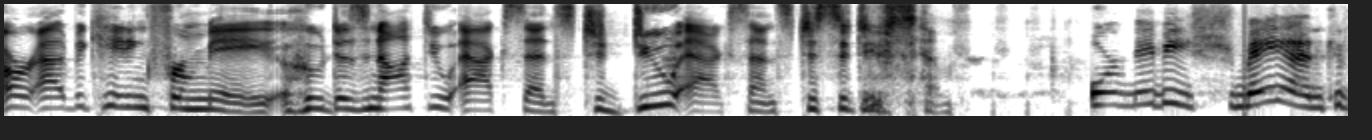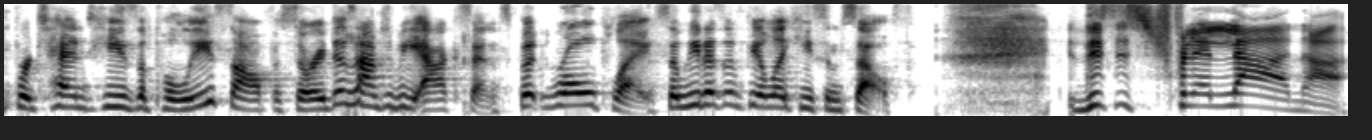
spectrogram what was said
are advocating for me, who does not do accents, to do accents to seduce him. Or maybe Schman can pretend he's a police officer. It doesn't have to be accents, but role play, so he doesn't feel like he's himself. This is Shvelana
